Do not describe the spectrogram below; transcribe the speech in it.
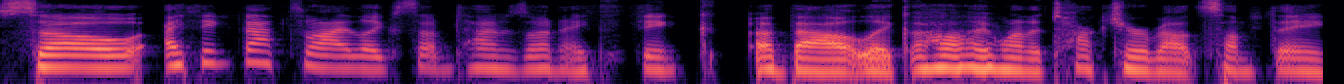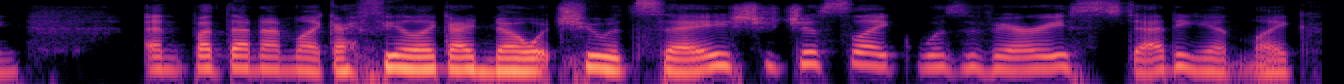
So I think that's why, like, sometimes when I think about, like, oh, I want to talk to her about something, and but then I'm like, I feel like I know what she would say. She just like was very steady and like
